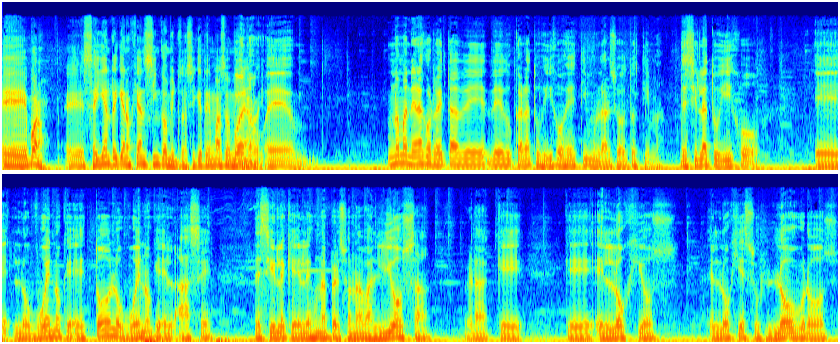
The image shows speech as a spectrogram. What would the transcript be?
Eh, bueno, eh, seguí Enrique, nos quedan cinco minutos, así que tenemos un Bueno, eh, una manera correcta de, educar a tus hijos es estimular su autoestima. Decirle a tu hijo eh, lo bueno que es, todo lo bueno que él hace, decirle que él es una persona valiosa, ¿verdad? Que, que elogios elogie sus logros,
